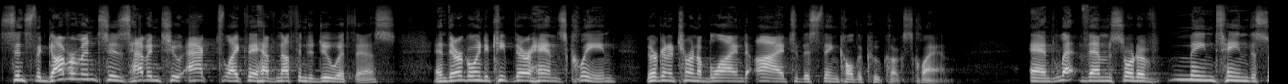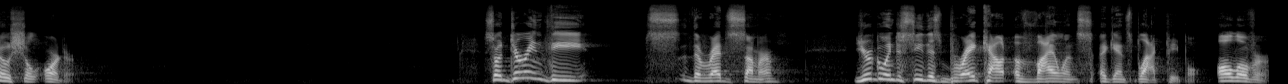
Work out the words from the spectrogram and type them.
Since the government is having to act like they have nothing to do with this, and they're going to keep their hands clean, they're going to turn a blind eye to this thing called the Ku Klux Klan and let them sort of maintain the social order. So during the, the Red Summer, you're going to see this breakout of violence against black people all over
